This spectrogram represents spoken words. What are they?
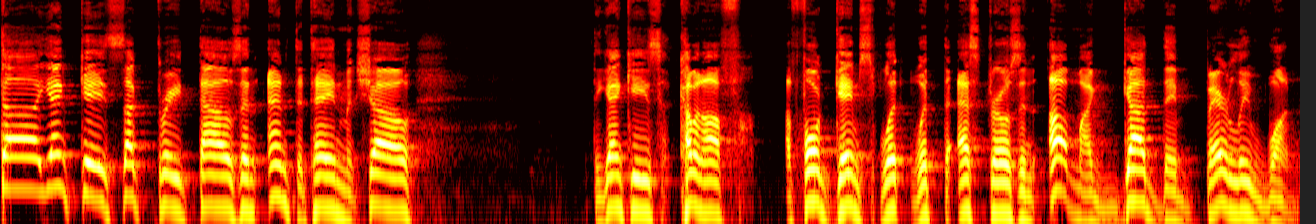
The Yankees Suck 3000 Entertainment Show. The Yankees coming off a four game split with the Astros, and oh my God, they barely won.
